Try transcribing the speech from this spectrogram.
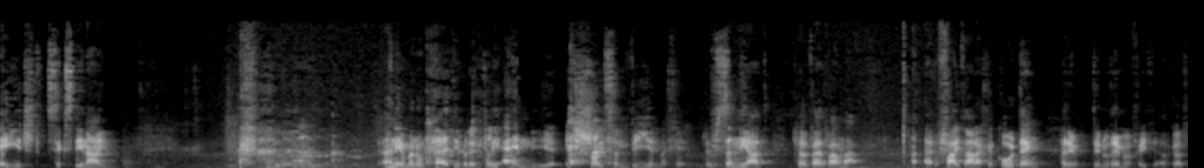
aged 69 hynny yw, maen nhw'n credu bod wedi cael ei enni eisoes yn ddyn na chi. Rhyw syniad rhyfedd fel yna. Ffaith arall, according, hynny yw, dyn nhw ddim yn ffeithio, of course.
